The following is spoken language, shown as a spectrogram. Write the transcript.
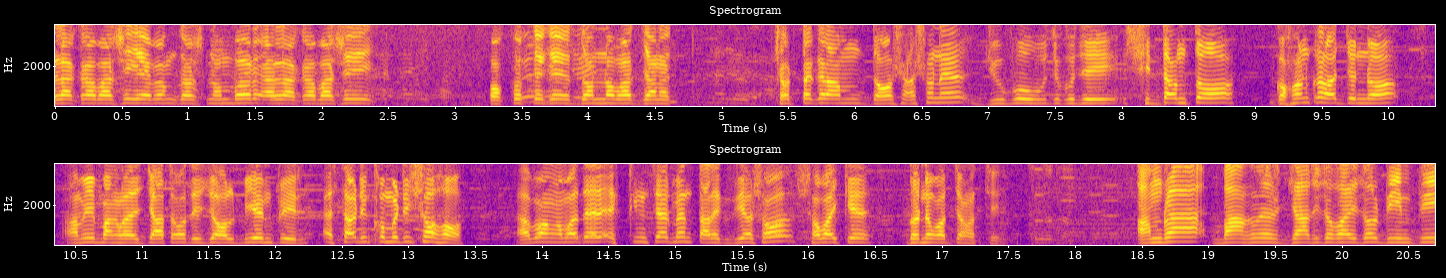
এলাকাবাসী এবং দশ নম্বর এলাকাবাসী পক্ষ থেকে ধন্যবাদ জানাচ্ছি চট্টগ্রাম দশ আসনে যুব উপযোগী সিদ্ধান্ত গ্রহণ করার জন্য আমি বাংলাদেশ জাতীয়বাদী দল বিএনপির স্টার্টিং কমিটি সহ এবং আমাদের অ্যাক্টিং চেয়ারম্যান তারেক জিয়া সহ সবাইকে ধন্যবাদ জানাচ্ছি। আমরা বাংলাদেশ জাতীয়তাবাদী দল বিএনপি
